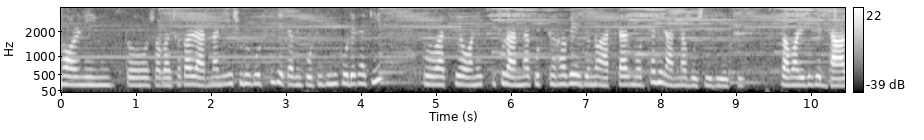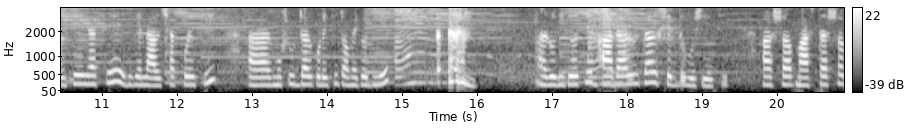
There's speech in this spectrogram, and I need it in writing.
মর্নিং তো সকাল সকাল রান্না নিয়ে শুরু করছি, যেটা আমি প্রতিদিনই করে থাকি। তো আজকে অনেক কিছু রান্না করতে হবে, এই জন্য আটটার মধ্যে আমি রান্না বসিয়ে দিয়েছি। তো আমার এদিকে ডাল হয়ে গেছে, এদিকে লাল শাক করেছি, আর মুসুর ডাল করেছি টমেটো দিয়ে। আর ওদিকে হচ্ছে ভাত, ডালটা সেদ্ধ বসিয়েছি। আর সব মাছটা সব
